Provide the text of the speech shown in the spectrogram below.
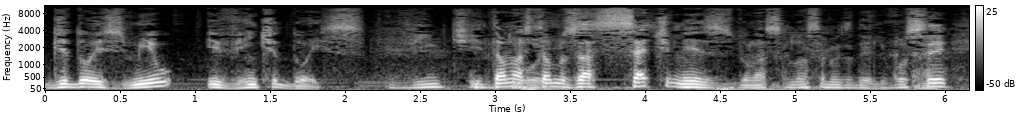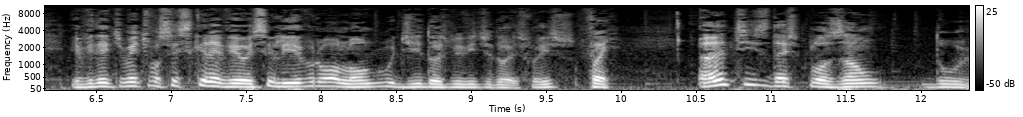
de 2022. 22. Então nós estamos há sete meses do lançamento, lançamento dele. Você, é. evidentemente, você escreveu esse livro ao longo de 2022, foi isso? Foi. Antes da explosão do,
